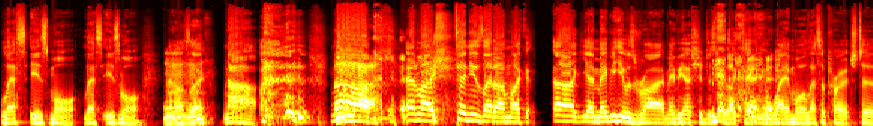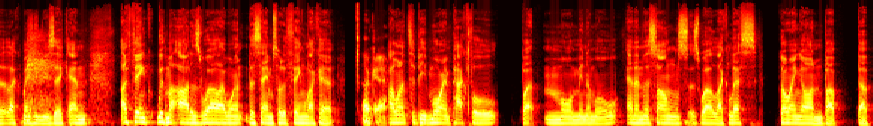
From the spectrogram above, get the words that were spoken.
less is more, less is more, and I was Mhm. like, nah, nah. and like ten years later, I'm like. Uh, yeah, maybe he was right. Maybe I should just be like taking a way more less approach to like making music. And I think with my art as well, I want the same sort of thing. Like a, Okay. I want it to be more impactful, but more minimal. And then the songs as well, like less going on, but but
